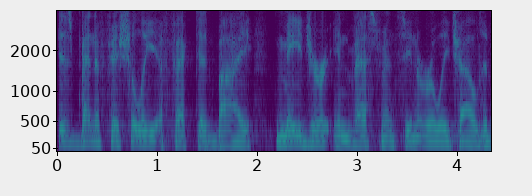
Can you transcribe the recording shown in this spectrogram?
is beneficially affected by major investments in early childhood.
